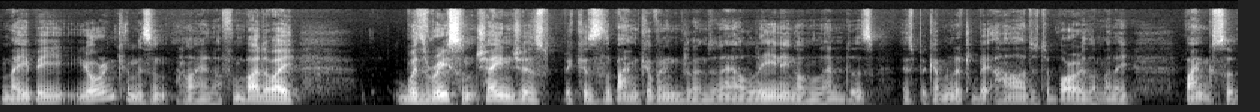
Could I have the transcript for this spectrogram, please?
maybe your income isn't high enough. And by the way, with recent changes, because the Bank of England are now leaning on lenders, it's become a little bit harder to borrow the money. Banks are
